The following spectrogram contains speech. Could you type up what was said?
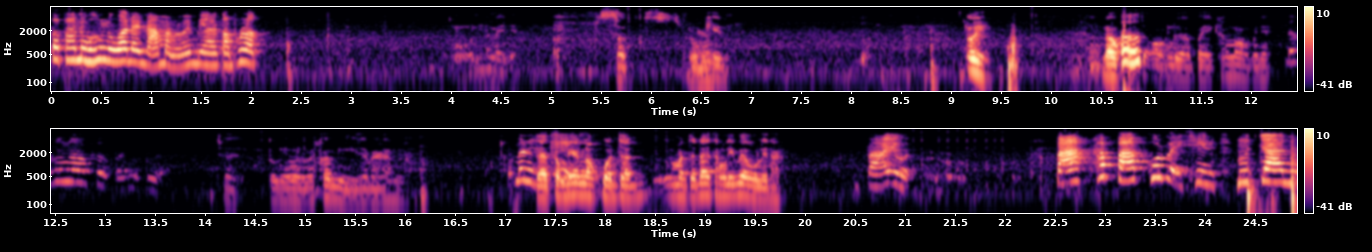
ป้าป้าหนูเพิ่งรู้ว่าในน้ำมันไม่มีอะไรตอนพวกเราโอ้นี่อะไรเนี่ยสดโอเคนเอ้ย เราควรจะออกเรือไปข้างนอกไปเนี่ยไปข้างนอกเถอะป้าหนูเบื่อ ใช่ ตรงนี้มันไม่ค่อยมีใช่ไหมครับไม่ได้แต่ตรงเนี้ยเราควรจะมันจะได้ทั้งเลเวลเลยนะป้าหยุดป้าถ้าป้าพูดไปอีกทีหนูจะหนู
